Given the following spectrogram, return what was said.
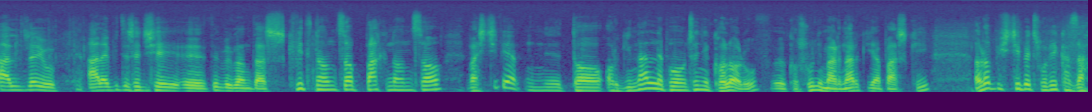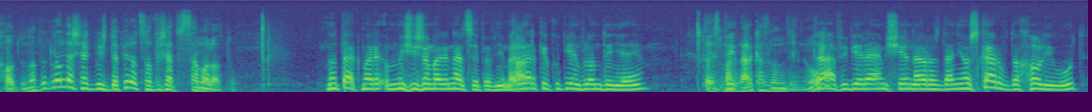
Andrzeju, ale widzę, że dzisiaj y, ty wyglądasz kwitnąco, pachnąco. Właściwie y, to oryginalne połączenie kolorów y, koszuli, marynarki i apaszki robi z ciebie człowieka zachodu. No wyglądasz jakbyś dopiero co wysiadł z samolotu. No tak, myślisz o marynarce pewnie. Marynarkę kupiłem w Londynie. To jest marynarka z Londynu? Tak, wybierałem się na rozdanie Oscarów do Hollywood, no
